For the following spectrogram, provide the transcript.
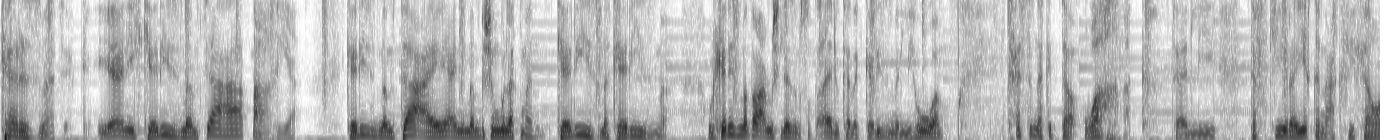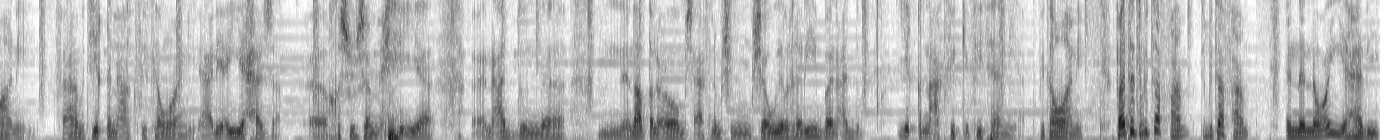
charismatic يعني الكاريزما متاعها طاغية. كاريزما متاعها يعني ما بش نقول لك من كاريزما كاريزما. والكاريزما طبعا مش لازم صوت عالي وكذا الكاريزما اللي هو تحس إنك أنت واخذك تاع اللي تفكيره يقنعك في ثواني فهمت؟ يقنعك في ثواني على يعني أي حاجة. خشوا جمعية آه، نعدوا نطلعوا مش عارف نمشي مشاوير غريبة نعدوا. يقنعك في في ثانية في ثواني. فأنت تبي تفهم تبي تفهم إن النوعية هذه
